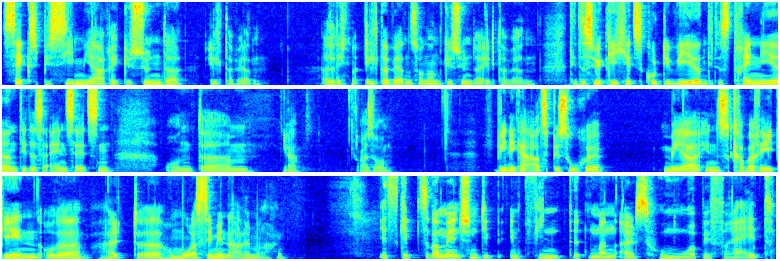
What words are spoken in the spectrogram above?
sechs bis sieben Jahre gesünder älter werden. Also nicht nur älter werden, sondern gesünder älter werden. Die das wirklich jetzt kultivieren, die das trainieren, die das einsetzen. Und ähm, ja, also weniger Arztbesuche, mehr ins Kabarett gehen oder halt äh, Humorseminare machen. Jetzt gibt es aber Menschen, die empfindet man als humorbefreit.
